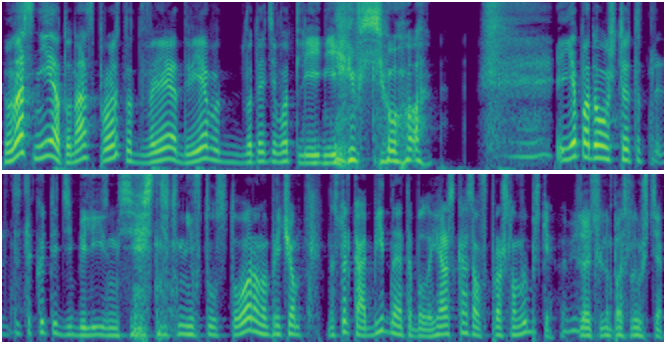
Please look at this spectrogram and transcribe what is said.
Но у нас нет, у нас просто две, две вот эти вот линии, и все. Я подумал, что это, это какой-то дебилизм сесть не, не в ту сторону. Причем настолько обидно это было. Я рассказывал в прошлом выпуске, обязательно послушайте,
